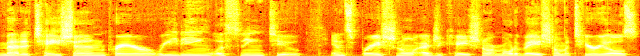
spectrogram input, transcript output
meditation, prayer, reading, listening to inspirational, educational, or motivational materials.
